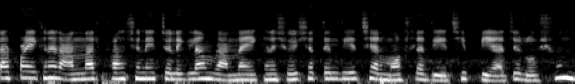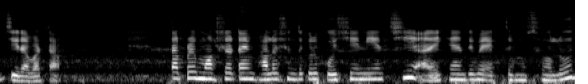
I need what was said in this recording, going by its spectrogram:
তারপরে এখানে রান্নার ফাংশনে চলে গেলাম। রান্নায় এখানে সরিষার তেল দিয়েছি আর মশলা দিয়েছি পেঁয়াজ, রসুন, জিরা বাটা। তারপরে মশলাটা আমি ভালো সুন্দর করে কষিয়ে নিয়েছি আর এখানে দেবো এক চামচ হলুদ,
